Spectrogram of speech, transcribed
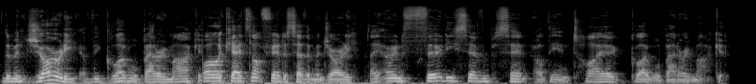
the majority of the global battery market. Well, okay, it's not fair to say the majority. They own 37% of the entire global battery market,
